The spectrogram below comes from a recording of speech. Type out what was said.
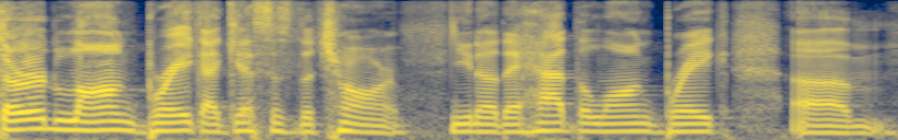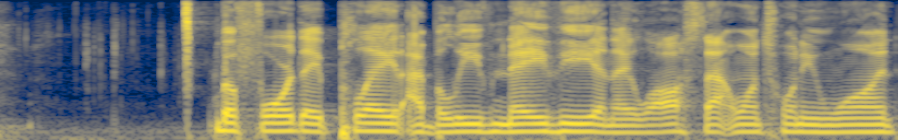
third long break. I guess is the charm. You know they had the long break. Um, before they played, I believe, Navy, and they lost that 121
